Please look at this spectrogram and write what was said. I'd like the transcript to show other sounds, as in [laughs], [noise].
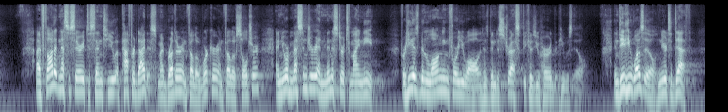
I have thought it necessary to send to you Epaphroditus, my brother and fellow worker and fellow soldier, and your messenger and minister to my need. For he has been longing for you all and has been distressed because you heard that he was ill. Indeed, he was ill, near to death.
